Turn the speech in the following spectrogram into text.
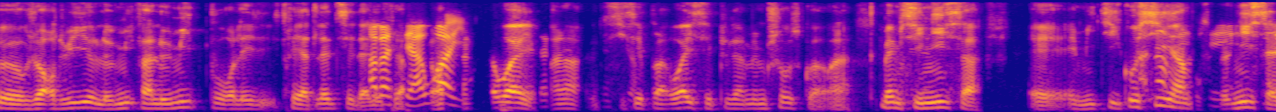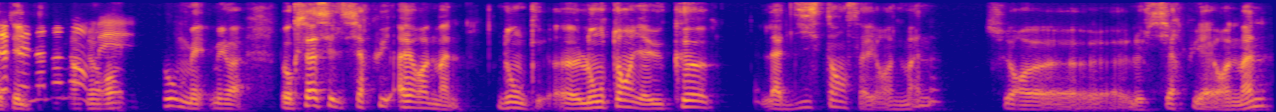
Aujourd'hui, le, enfin, le mythe pour les triathlètes, c'est d'aller ah bah, faire. Hawaï. Hawaï voilà. Si c'est pas Hawaï, c'est plus la même chose, quoi. Voilà. Même si Nice est, est, mythique aussi, ah non, hein, parce que Nice a été. Non, non, non, mais... Tout, mais, mais. Donc ça, c'est le circuit Ironman. Donc euh, longtemps, il y a eu que la distance Ironman sur euh, le circuit Ironman,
